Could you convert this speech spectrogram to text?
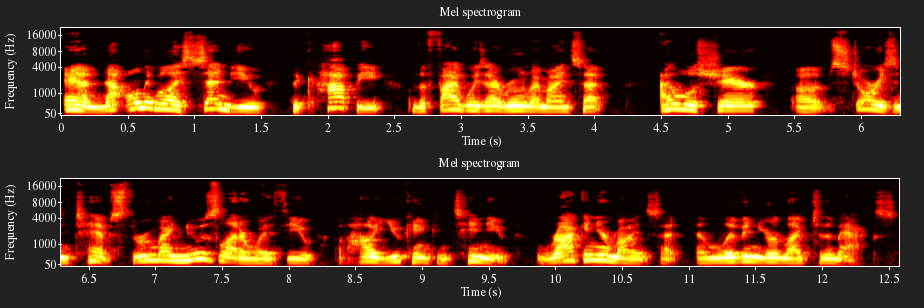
And not only will I send you the copy of the five ways I ruin my mindset, I will share uh, stories and tips through my newsletter with you of how you can continue rocking your mindset and living your life to the max.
